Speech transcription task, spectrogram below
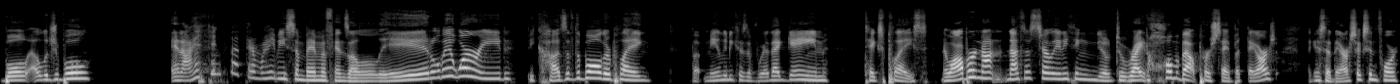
bowl eligible. And I think that there might be some Bama fans a little bit worried because of the ball they're playing, but mainly because of where that game takes place. Now Auburn not not necessarily anything you know to write home about per se, but they are like I said they are six and four.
